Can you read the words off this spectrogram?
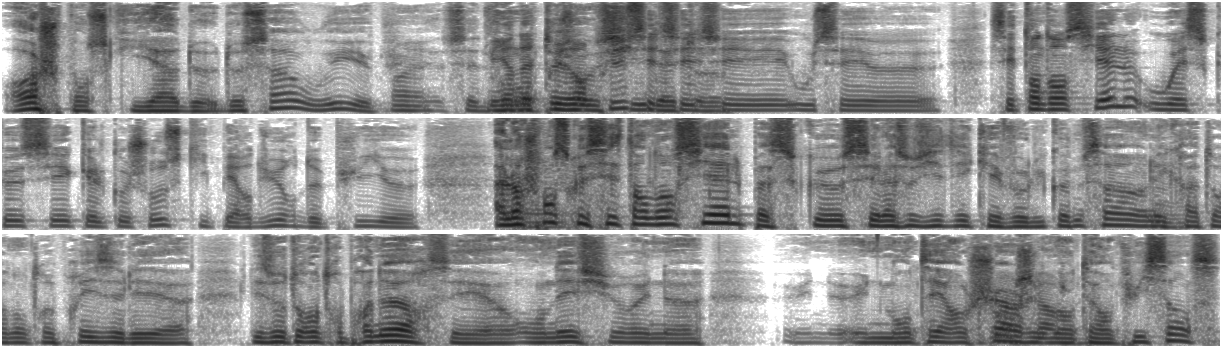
Oh, je pense qu'il y a de, ça, oui. il y en a de plus en plus, c'est euh, c'est tendanciel ou est-ce que c'est quelque chose qui perdure depuis euh, Alors, je euh, pense que c'est tendanciel parce que c'est la société qui évolue comme ça, hein, les mmh. créateurs d'entreprises et les, les auto-entrepreneurs. On est sur une, une, montée en charge, une montée en puissance.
